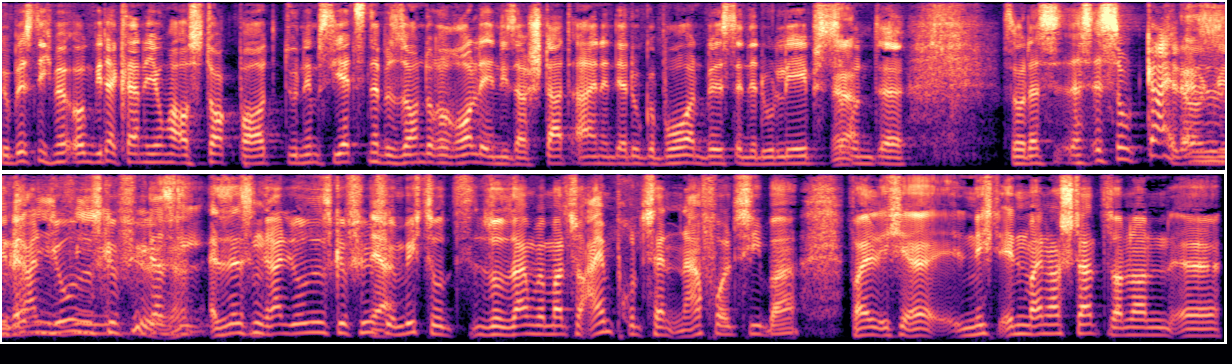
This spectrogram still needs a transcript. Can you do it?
du bist nicht mehr irgendwie der kleine Junge aus Stockport. Du nimmst jetzt eine besondere Rolle in dieser Stadt ein, in der du geboren bist, in der du lebst. Ja. Und äh, So, das, das ist so geil. Es ist ein ne? grandioses wie, Gefühl. Das, ne? Also es ist ein grandioses Gefühl Ja. für mich, so, so sagen wir mal zu einem Prozent nachvollziehbar, weil ich äh, nicht in meiner Stadt, sondern äh,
